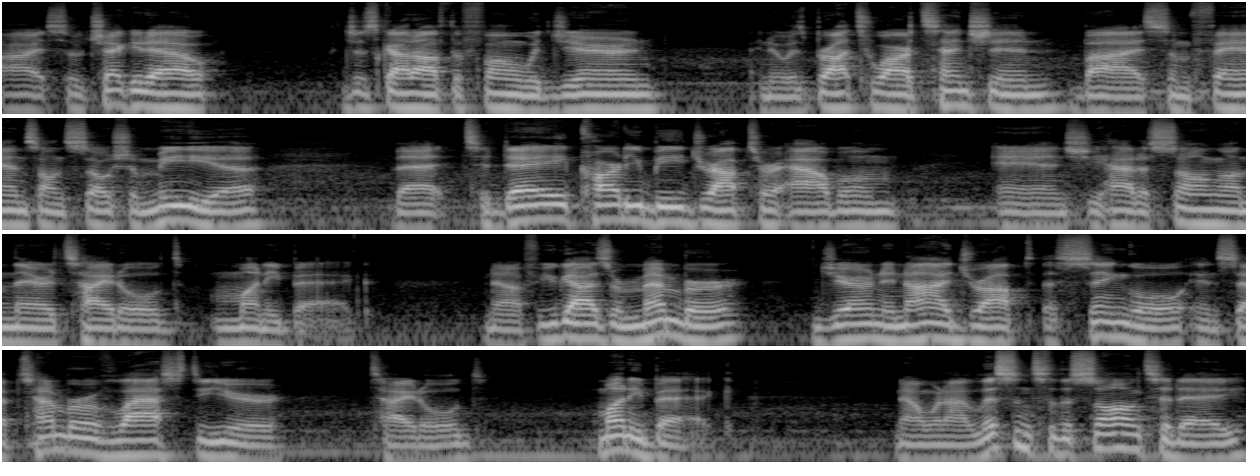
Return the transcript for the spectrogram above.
All right, so check it out. Just got off the phone with Jarren, and it was brought to our attention by some fans on social media that today Cardi B dropped her album and she had a song on there titled Money Bag. Now, if you guys remember, Jarren and I dropped a single in September of last year titled Money Bag. Now, when I listened to the song today,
